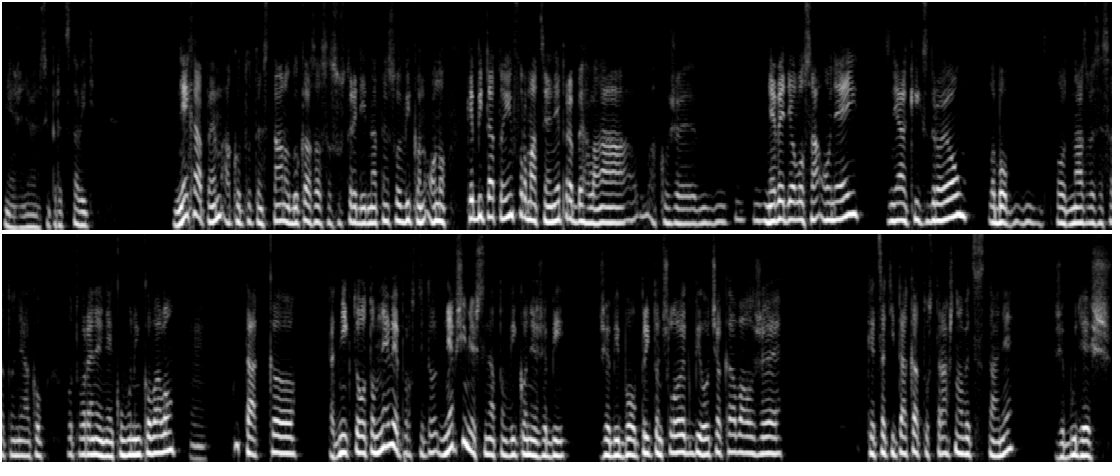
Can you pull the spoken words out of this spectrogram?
nie, že neviem si predstaviť, nechápem, ako to ten stánok dokázal sa sústrediť na ten svoj výkon. Ono, keby táto informácia neprebehla na, akože nevedelo sa o nej z nejakých zdrojov, lebo v názvese sa to nejako otvorene nekomunikovalo, Hm. tak, e, tak nikto o tom nevie. Proste to, nevšimneš si na tom výkone, že by, že by bol, pritom človek by očakával, že keď sa ti takáto strašná vec stane, že budeš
